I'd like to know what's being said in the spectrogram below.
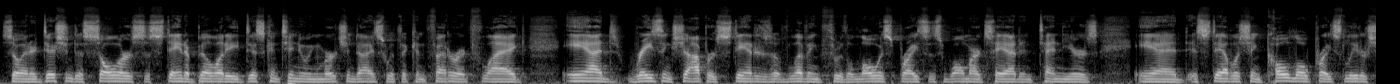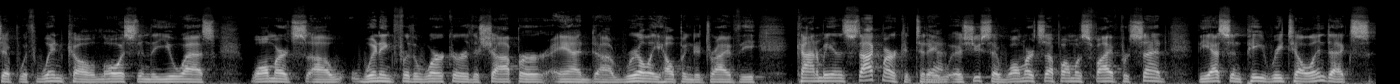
So, in addition to solar sustainability, discontinuing merchandise with the Confederate flag, and raising shoppers' standards of living through the lowest prices Walmart's had in 10 years, and establishing co low price leadership with Winco, lowest in the U.S. Walmart's uh, winning for the worker, the shopper, and uh, really helping to drive the economy and the stock market today. Yeah. As you said, Walmart's up almost five percent. The S and P retail index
